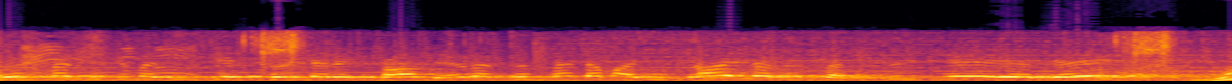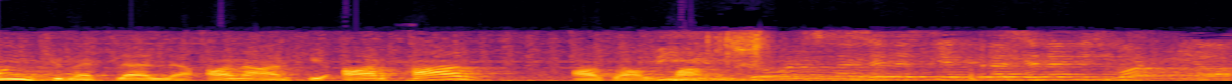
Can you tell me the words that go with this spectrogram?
bu? Hizmet hükümeti diye söyleyerek tabi. Evet hizmet ama İsrail'e hizmet. Türkiye'ye değil. Bu hükümetlerle anarşi artar, azalmaz. Kıbrıs meselesi diye bir meselemiz var mı ya?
